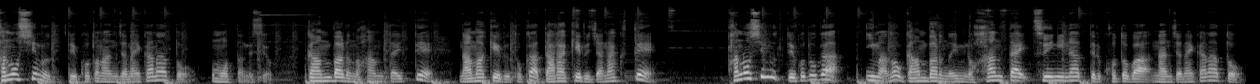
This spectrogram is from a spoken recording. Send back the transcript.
楽しむっていうことなんじゃないかなと思ったんですよ。頑張るの反対って怠けるとかだらけるじゃなくて楽しむっていうことが今の頑張るの意味の反対対になってる言葉なんじゃないかなと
